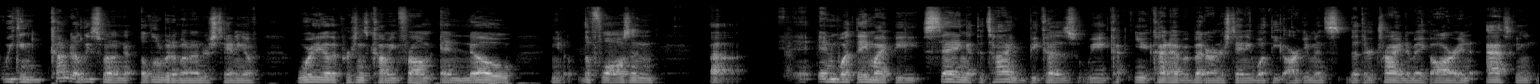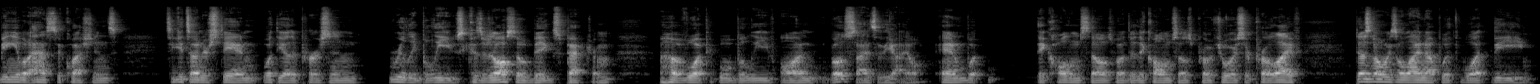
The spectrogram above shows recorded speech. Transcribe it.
we can come to at least a little bit of an understanding of where the other person's coming from and know you know the flaws in uh, in what they might be saying at the time because we you kind of have a better understanding what the arguments that they're trying to make are and asking being able to ask the questions to get to understand what the other person really believes because there's also a big spectrum of what people believe on both sides of the aisle and what they call themselves whether they call themselves pro-choice or pro-life doesn't always align up with what the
